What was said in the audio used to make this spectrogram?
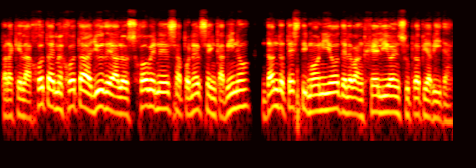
para que la JMJ ayude a los jóvenes a ponerse en camino, dando testimonio del Evangelio en su propia vida.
